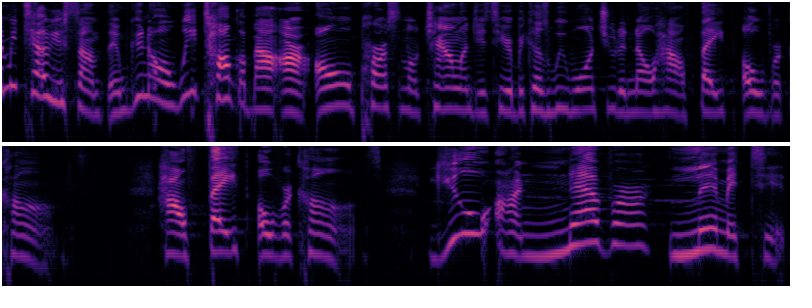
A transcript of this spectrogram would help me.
Let me tell you something. You know, we talk about our own personal challenges here because we want you to know how faith overcomes. How faith overcomes. You are never limited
